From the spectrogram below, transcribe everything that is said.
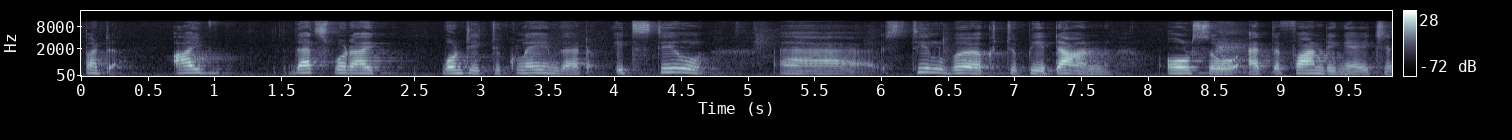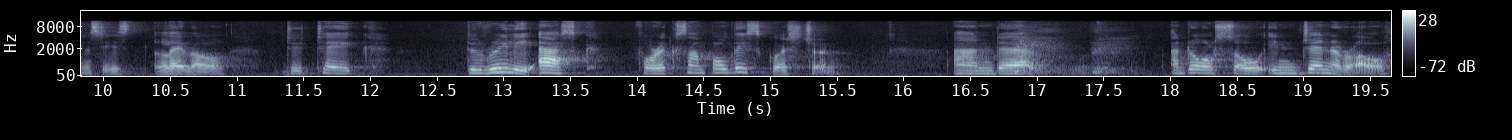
But I, that's what I wanted to claim that it's still, uh, still work to be done also at the funding agencies level to take, to really ask, for example, this question. And, uh, and also in general,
